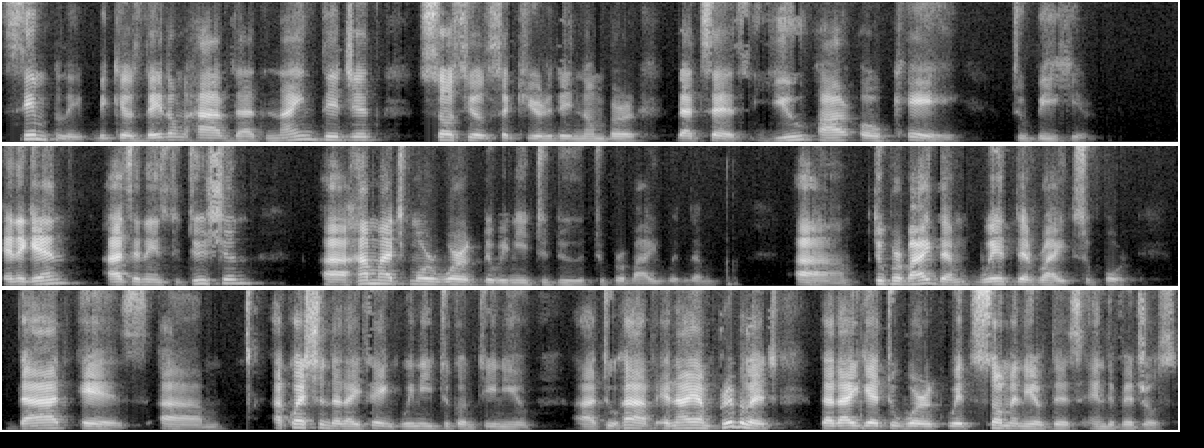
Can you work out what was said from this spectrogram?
simply because they don't have that nine digit social security number that says you are okay to be here. And again, as an institution, uh, how much more work do we need to do to provide with them, uh, to provide them with the right support? That is um, a question that I think we need to continue uh, to have. And I am privileged that I get to work with so many of these individuals.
